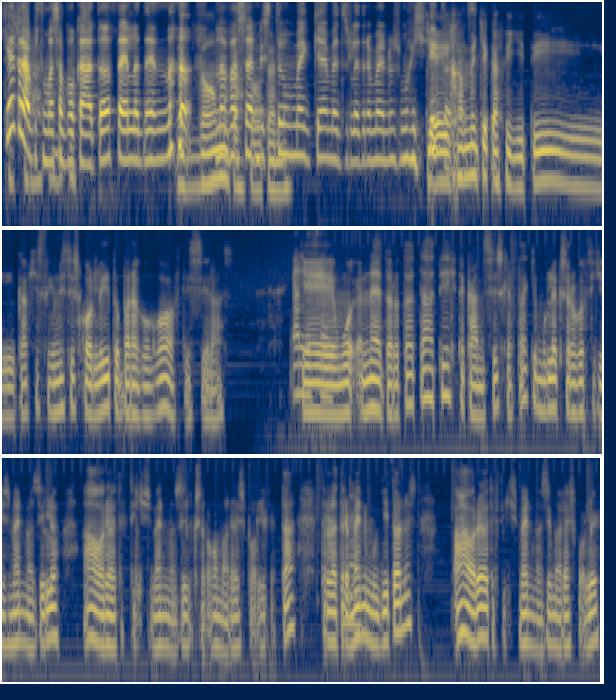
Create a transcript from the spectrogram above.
Για Τι γράψτε μας σειρά από κάτω, θέλατε να, Εδώ μου να καθότανε. βασανιστούμε και με τους λατρεμένους μου Και γείτονες. είχαμε και καθηγητή κάποια στιγμή στη σχολή τον παραγωγό αυτής της σειράς. Αλήθεια. Και μου, ναι, το ρωτάω, «Α, τι έχετε κάνει εσείς και αυτά και μου λέει, ξέρω εγώ, ευτυχισμένοι μαζί. Λέω, Α, ωραίο, ότι ευτυχισμένοι μαζί, ξέρω εγώ, μου αρέσει πολύ και αυτά. Τρολατρεμένοι Ναι. μου γείτονες. Α, ωραίο, ότι ευτυχισμένοι μαζί, μου αρέσει πολύ.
